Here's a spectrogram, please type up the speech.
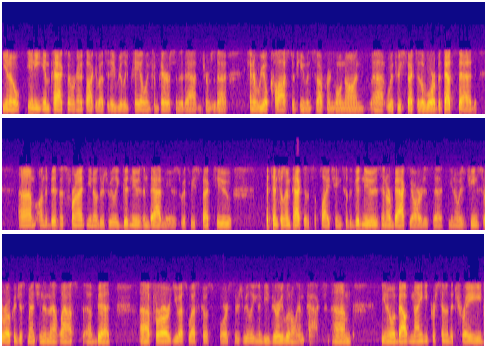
you know, any impacts that we're going to talk about today really pale in comparison to that in terms of the kind of real cost of human suffering going on uh, with respect to the war. But that said, um, on the business front, you know, there's really good news and bad news with respect to potential impact of the supply chain. So the good news in our backyard is that, you know, as Gene Seroka just mentioned in that last uh, bit, uh, for our U.S. West Coast ports, there's really going to be very little impact. Um, you know, about 90% of the trade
